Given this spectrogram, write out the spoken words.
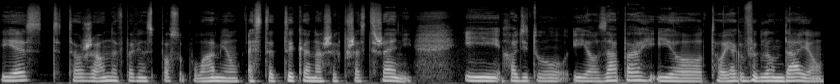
jest to, że one w pewien sposób łamią estetykę naszych przestrzeni. I chodzi tu i o zapach, i o to, jak wyglądają.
